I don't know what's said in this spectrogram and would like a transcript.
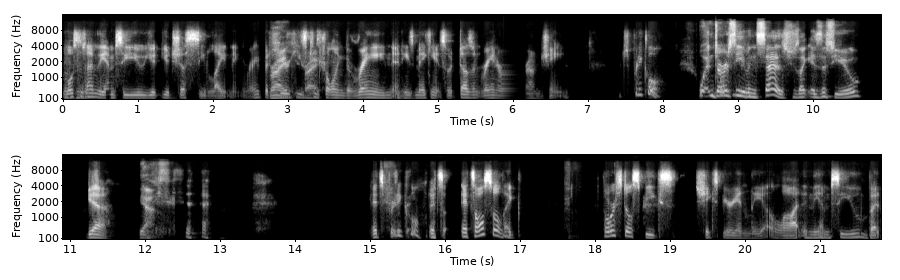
Most of the time the MCU you you just see lightning, right? But here he's right. controlling the rain and he's making it so it doesn't rain around Jane. Which is pretty cool. Well, and Darcy even says, she's like, Is this you? Yeah. Yeah. It's pretty cool. It's it's also like Thor still speaks Shakespeareanly a lot in the MCU, but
